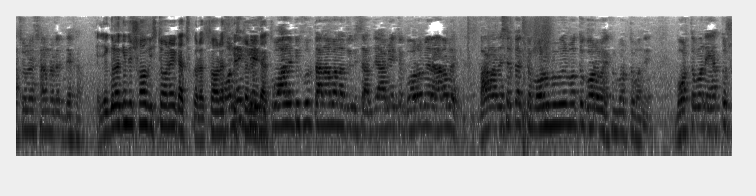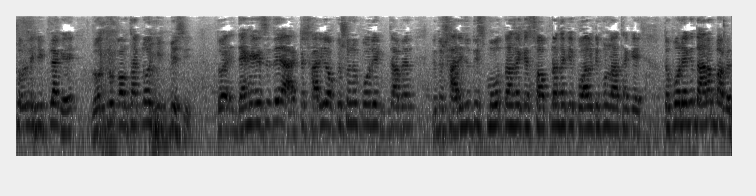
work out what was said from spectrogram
আঁচলের সামনেটা দেখা। এগুলো কিন্তু সব স্টোনের কাজ করা সরাসকি স্টোনের কাজ। কোয়ালিটি ফুল টানা বানা যদি চান যে আমি একটা গরমের আরামে বাংলাদেশে তো একটা মরুভূমির মতো গরম এখন বর্তমানে। বর্তমানে এত শরীরে হিট লাগে রৌদ্র কম থাকলেও হিট বেশি। তো দেখা গেছে যে একটা শাড়ি অকেশনে পরে যাবেন কিন্তু শাড়ি যদি স্মুথ না থাকে সফট না থাকে কোয়ালিটি ফুল না থাকে তো পরে কিন্তু আরাম পাবেন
